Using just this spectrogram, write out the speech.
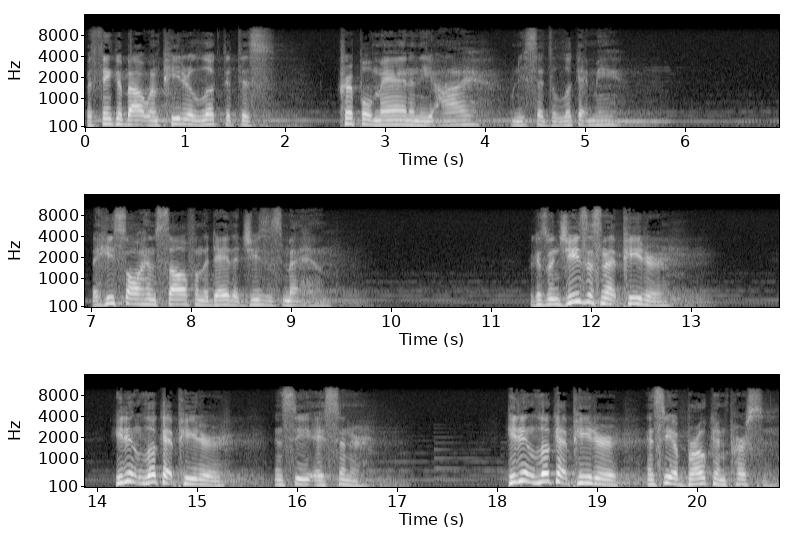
but think about when Peter looked at this crippled man in the eye when he said to look at me that he saw himself on the day that Jesus met him. Because when Jesus met Peter, he didn't look at Peter and see a sinner. He didn't look at Peter and see a broken person.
